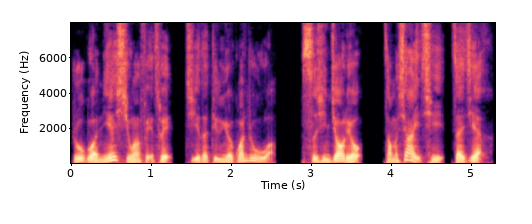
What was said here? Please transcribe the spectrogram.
如果你也喜欢翡翠，记得订阅关注我，私信交流。咱们下一期再见。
